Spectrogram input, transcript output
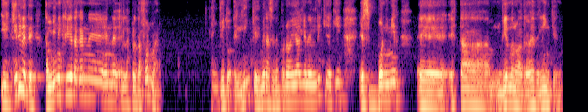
inscríbete. También inscríbete acá en, las plataformas. En YouTube, el LinkedIn, mira, se te pone ahí alguien en el link y aquí es Bonimir, eh, está viéndonos a través de LinkedIn.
